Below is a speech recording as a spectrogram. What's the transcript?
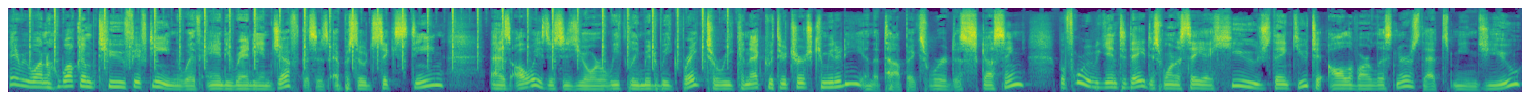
Hey everyone, welcome to 15 with Andy, Randy, and Jeff. This is episode 16. As always, this is your weekly midweek break to reconnect with your church community and the topics we're discussing. Before we begin today, just want to say a huge thank you to all of our listeners. That means you.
